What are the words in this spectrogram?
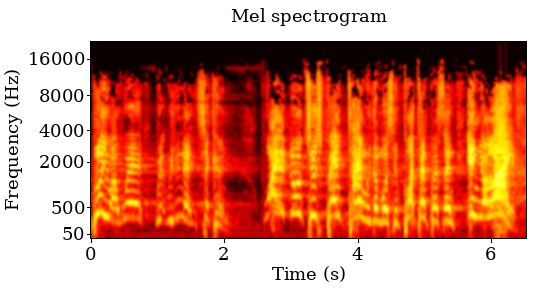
blow you away within a second, why don't you spend time with the most important person in your life?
